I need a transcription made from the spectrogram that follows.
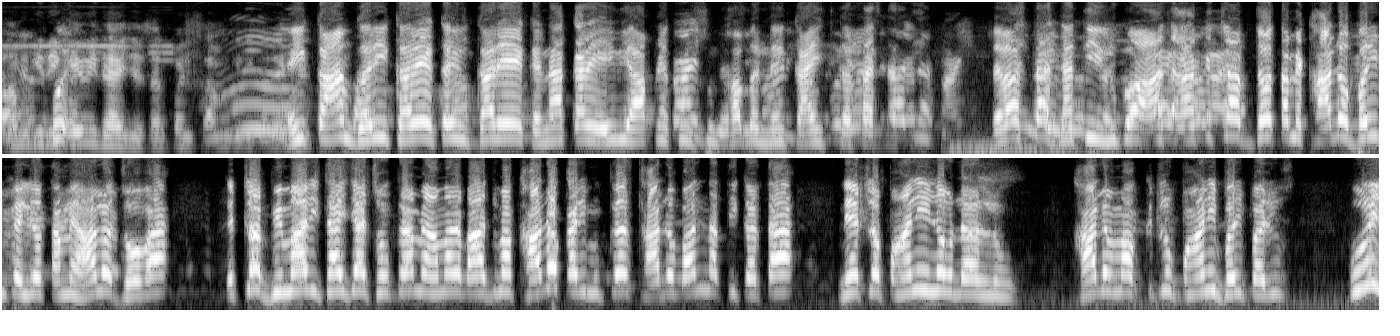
કામગીરી કેવી થાય છે? સરપંચ કામગીરી કરે એ કામ ઘરી કરે કયું કરે કે ના કરે એવી આપણે કોઈ શું ખબર નહીં કઈ જ કરતા જ નથી. વ્યવસ્થા જ નથી. લોકો આ આ કેટલા જો તમે ખાડો ભરી પેલ્યો તમે હાલો જોવા. એટલા બીમારી થાય જાય છોકરાને અમારા બાજુમાં ખાડો કરી મૂક્યો, ખાડો બંધ નથી કરતા, ને એટલો પાણી નો ડાલવું ખાડોમાં કેટલું પાણી ભરી પડ્યું. કોઈ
